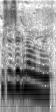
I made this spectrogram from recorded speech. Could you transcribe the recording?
My się żegnamy, no i...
